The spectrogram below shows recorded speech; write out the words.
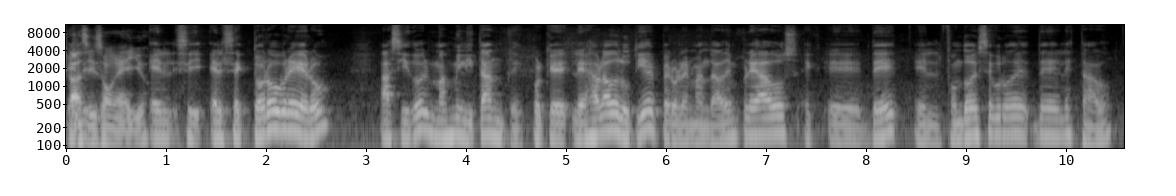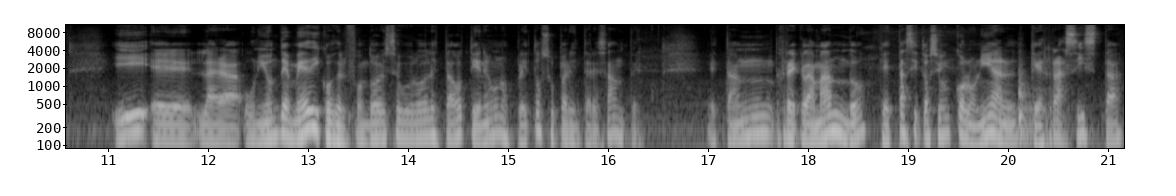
El- Así son ellos. el, sí, el sector obrero ha sido el más militante, porque les he hablado de Lutier, pero la hermandad de empleados eh, del el Fondo del Seguro de- del Estado y eh, la Unión de Médicos del Fondo del Seguro del Estado tienen unos pleitos súper interesantes. Están reclamando que esta situación colonial, que es racista,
